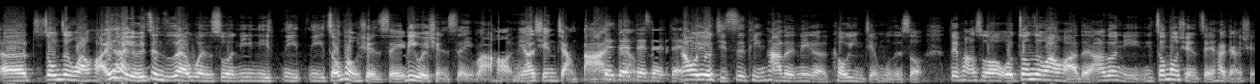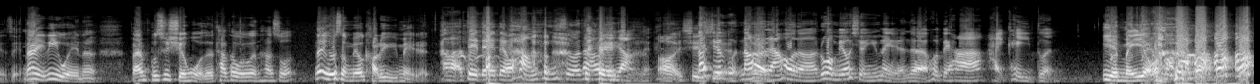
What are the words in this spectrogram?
呃，中正万华，因为他有一阵子在问说，你你你你总统选谁，立委选谁嘛，哈，你要先讲答案。对对对对对那我有几次听他的那个扣印节目的时候，对方说我中正万华的，他说你你总统选谁，他讲选谁，那你立委呢？反正不是选我的，他都会问他说，那你为什么没有考虑虞美人？啊，对对对，我好像听说 他会这样的。哦谢谢那结果，然后嗯然后呢？如果没有选虞美人的，会被他海 K 一顿。也没有，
